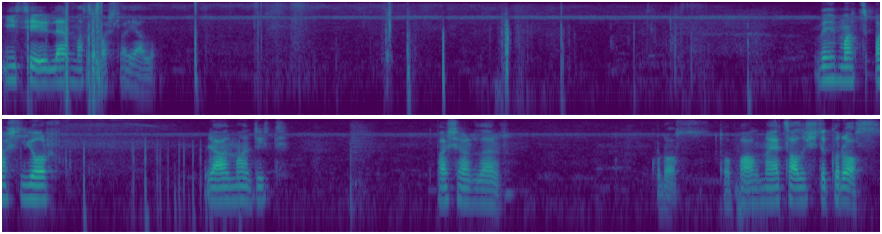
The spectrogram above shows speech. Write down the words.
İyi seyirler maça başlayalım. Ve maç başlıyor. Real Madrid. Başarılar. Kroos. Topu almaya çalıştı Kroos.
